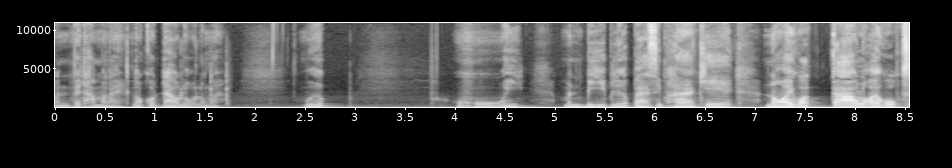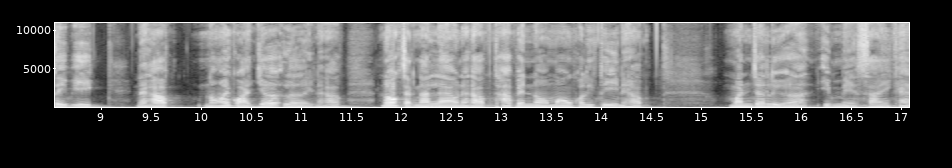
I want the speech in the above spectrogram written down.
มันไปทำอะไร เรากดดาวน์โหลดลงมาบึ๊บ โอ้โห มันบีบเหลือ 85K น้อยกว่า 960 อีกนะครับ น้อยกว่าเยอะเลยนะครับ นอกจากนั้นแล้วนะครับ ถ้าเป็น normal quality นะครับ มันจะเหลือ image size แค่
